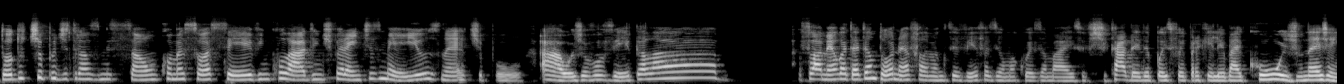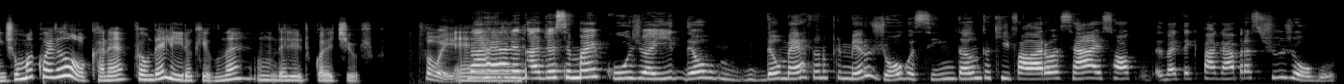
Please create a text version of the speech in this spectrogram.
Todo tipo de transmissão começou a ser vinculado em diferentes meios, né? Tipo, ah, hoje eu vou ver pela. O Flamengo até tentou, né? Flamengo TV fazer uma coisa mais sofisticada, e depois foi para aquele Maicujo, né, gente? Uma coisa louca, né? Foi um delírio aquilo, né? Um delírio coletivo. Foi. É... Na realidade, esse Maicujo aí deu, deu merda no primeiro jogo, assim, tanto que falaram assim, ah, só vai ter que pagar para assistir o jogo.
